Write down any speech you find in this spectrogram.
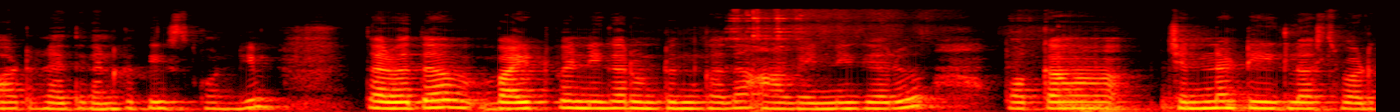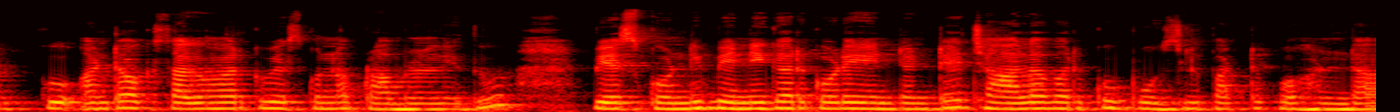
వాటర్ అయితే కనుక తీసుకోండి. తర్వాత వైట్ వెనిగర్ ఉంటుంది కదా ఆ వెనిగరు ఒక చిన్న టీ గ్లాస్ వరకు అంటే ఒక సగం వరకు వేసుకున్న ప్రాబ్లం లేదు. వేసుకోండి. వెనిగర్ కూడా ఏంటంటే చాలా వరకు బూజులు పట్టుకోకుండా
